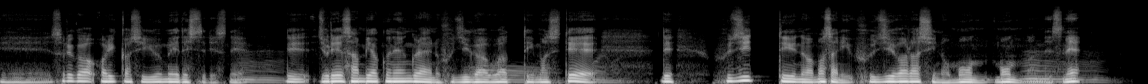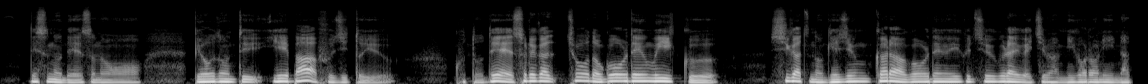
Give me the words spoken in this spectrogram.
えーそれがわりかし有名でしてですね。えうんで、樹齢300年ぐらいの藤が植わっていまして、はいはい藤っていうのはまさに藤原氏の門、門なんですね。ですので、その、平等といえば藤ということで、それがちょうどゴールデンウィーク、4月の下旬からゴールデンウィーク中ぐらいが一番見頃にな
